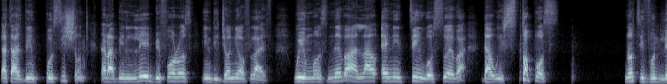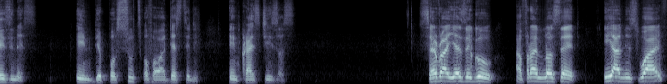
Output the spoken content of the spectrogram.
That has been positioned, that have been laid before us in the journey of life. We must never allow anything whatsoever that will stop us, not even laziness, in the pursuit of our destiny in Christ Jesus. Several years ago, our friend Lord said, he and his wife,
